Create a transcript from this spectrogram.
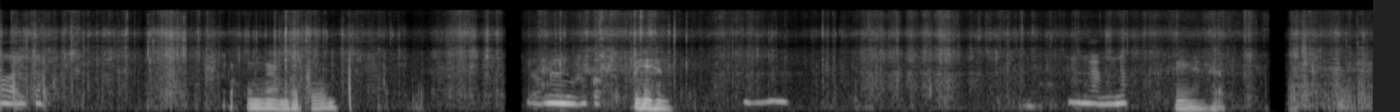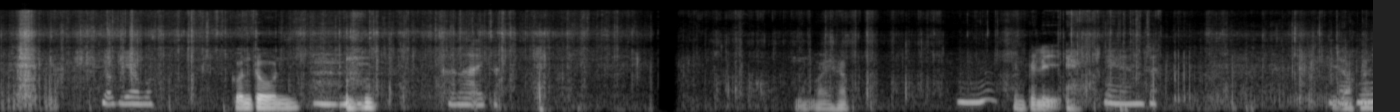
อ่อยจ้ะ ออกงามๆครับผมดอกหนึงบ่ก็แม่นงามอยู่เนาะแม่นครับดอกเดียวบ่กวนโตนขลายจ้ะน้ำอ้อยครับอืมเป็นไปหลีแม่นจ้ะอีกดอกหนึ่ง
